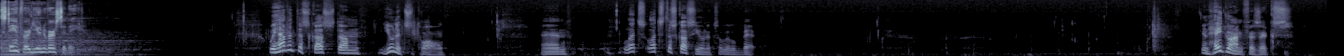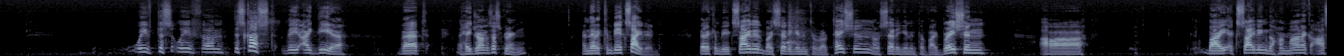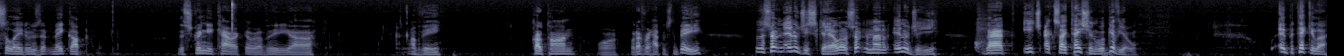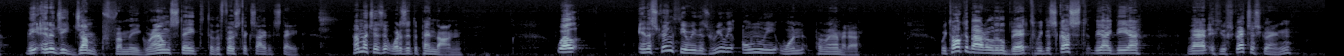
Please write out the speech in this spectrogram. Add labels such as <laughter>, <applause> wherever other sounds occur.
Stanford University. We haven't discussed um, units at all. And let's, let's discuss units a little bit. In hadron physics, we've, dis we've um, discussed the idea that a hadron is a string and that it can be excited. That it can be excited by setting it into rotation or setting it into vibration, uh, by exciting the harmonic oscillators that make up the stringy character of the, uh, of the proton or whatever it happens to be, there's a certain energy scale or a certain amount of energy that each excitation will give you. In particular, the energy jump from the ground state to the first excited state. How much is it? What does it depend on? Well, in a string theory, there's really only one parameter. We talked about a little bit. We discussed the idea that if you stretch a string,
